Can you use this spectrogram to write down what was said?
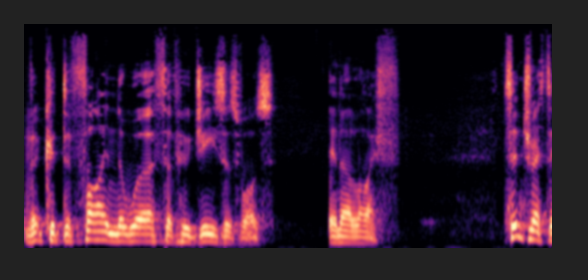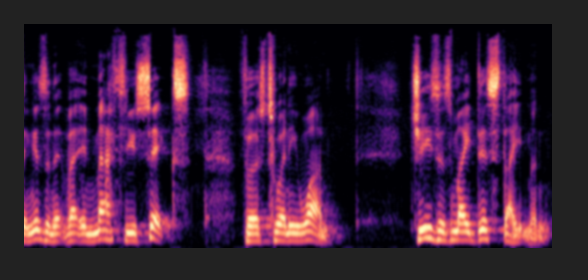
that could define the worth of who Jesus was in her life. It's interesting, isn't it, that in Matthew 6, verse 21, Jesus made this statement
